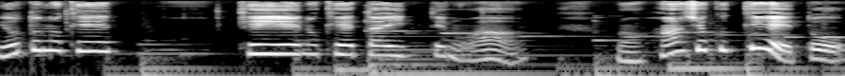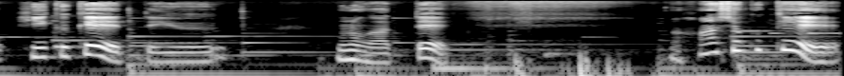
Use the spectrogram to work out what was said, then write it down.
養豚の経営の形態っていうのは繁殖経営と肥育経営っていうものがあって繁殖経営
